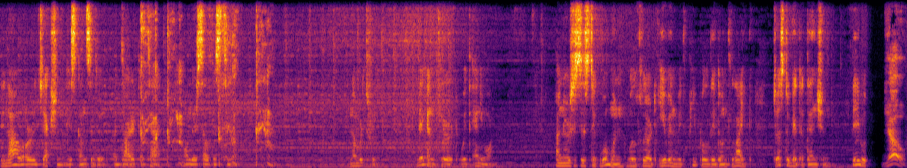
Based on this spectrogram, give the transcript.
Denial or rejection is considered a direct attack on their self esteem. Number 3. They can flirt with anyone. A narcissistic woman will flirt even with people they don't like just to get attention. They will Yo,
